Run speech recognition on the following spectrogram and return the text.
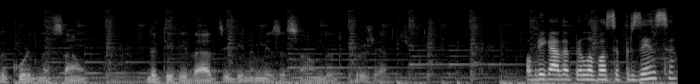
de coordenação de atividades e dinamização de, de projetos. Obrigada pela vossa presença.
